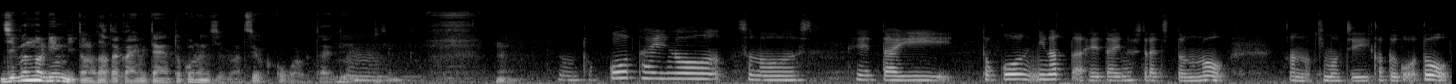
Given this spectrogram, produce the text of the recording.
自分の倫理との戦いみたいなところに自分は強く心が耐えているんですよね。うん。その特攻隊のその兵隊特攻になった兵隊の人たちとのあの気持ち覚悟と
